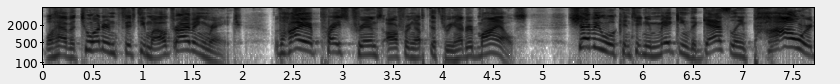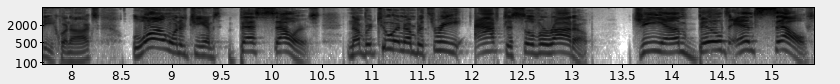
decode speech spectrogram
will have a 250 mile driving range with higher price trims offering up to 300 miles. Chevy will continue making the gasoline powered Equinox long one of GM's best sellers, number two or number three after Silverado. GM builds and sells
